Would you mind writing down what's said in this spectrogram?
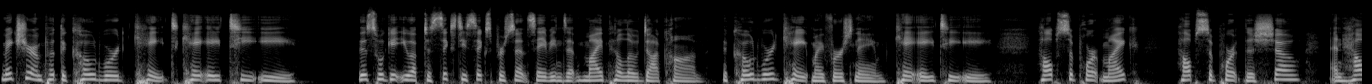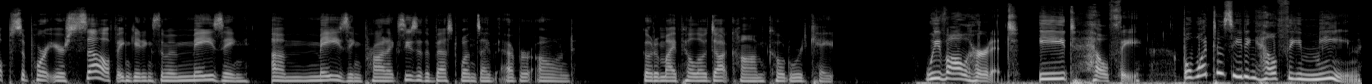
Make sure and put the code word KATE, K A T E. This will get you up to 66% savings at mypillow.com. The code word KATE, my first name, K A T E. Help support Mike, help support this show, and help support yourself in getting some amazing, amazing products. These are the best ones I've ever owned. Go to mypillow.com, code word KATE. We've all heard it eat healthy. But what does eating healthy mean?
